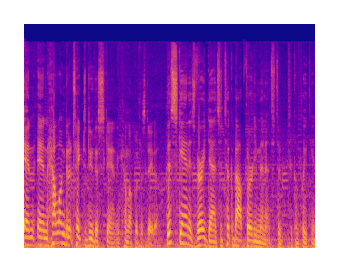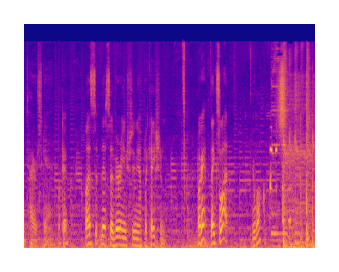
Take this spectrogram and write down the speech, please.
And and how long did it take to do this scan and come up with this data? This scan is very dense. It took about 30 minutes to, to complete the entire scan. Okay. Well, that's that's a very interesting application. Okay. Thanks a lot. You're welcome. Three, two,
